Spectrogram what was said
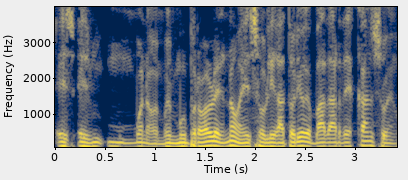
es, es, mm, bueno, es muy probable, no, es obligatorio que va a dar descanso en,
